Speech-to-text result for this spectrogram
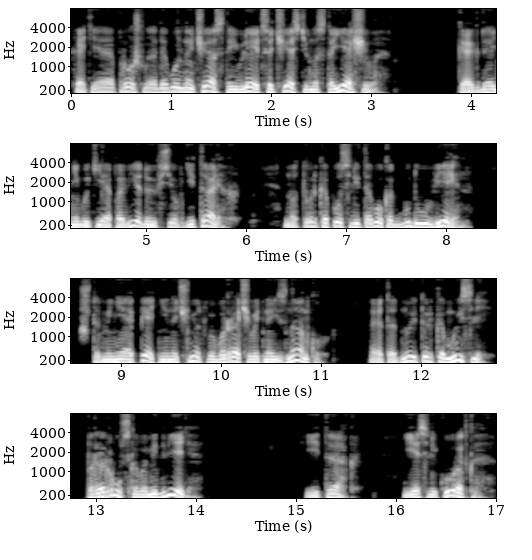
хотя прошлое довольно часто является частью настоящего. Когда-нибудь я поведаю все в деталях, но только после того, как буду уверен, что меня опять не начнет выворачивать наизнанку от одной только мысли про русского медведя. Итак, если коротко,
